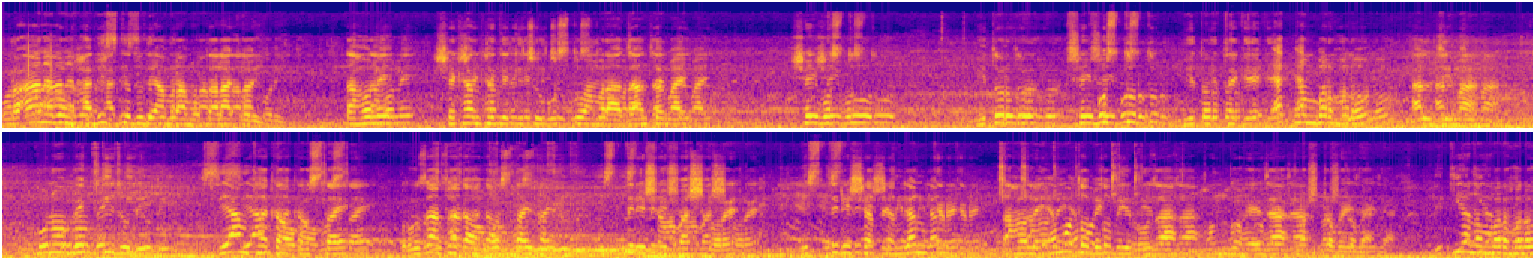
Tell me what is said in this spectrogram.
কোরআন এবং হাদিসকে যদি আমরা মোতালা করি তাহলে সেখান থেকে কিছু বস্তু আমরা জানতে পাই। সেই বস্তু ভিতর সেই বস্তুর ভিতর থেকে এক নম্বর হলো আল জিমা কোন ব্যক্তি যদি সিয়াম থাকা অবস্থায় রোজা থাকা অবস্থায় যদি স্ত্রী সহবাস করে, স্ত্রীর সাথে মিলন করে, তাহলে এমতো ব্যক্তির রোজা ভঙ্গ হয়ে যায়, নষ্ট হয়ে যায়। দ্বিতীয় নম্বর হলো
